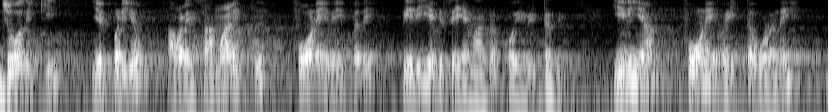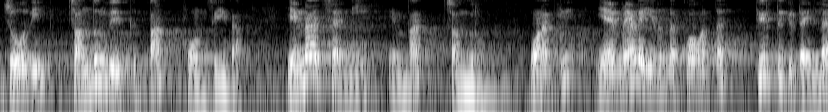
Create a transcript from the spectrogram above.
ஜோதிக்கு எப்படியோ அவளை சமாளித்து ஃபோனை வைப்பதே பெரிய விஷயமாக போய்விட்டது. இனியா ஃபோனை வைத்த உடனே ஜோதி சந்துருவிற்குத்தான் ஃபோன் செய்தார். என்னாச்சு அண்ணி? என்றான் சந்துரு. உனக்கு என் மேலே இருந்த கோவத்தை தீர்த்துக்கிட்ட இல்லை?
